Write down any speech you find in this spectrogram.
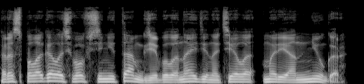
располагалось вовсе не там, где было найдено тело Мариан Нюгар.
